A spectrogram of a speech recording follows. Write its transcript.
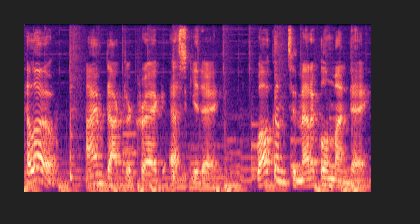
Hello, I'm Dr. Craig Escude. Welcome to Medical Monday.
